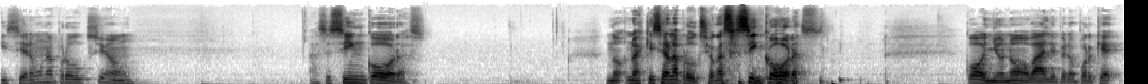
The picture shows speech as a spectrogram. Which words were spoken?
hicieron una producción hace cinco horas. No, no es que hicieron la producción hace cinco horas. Coño, no, vale, pero porque...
